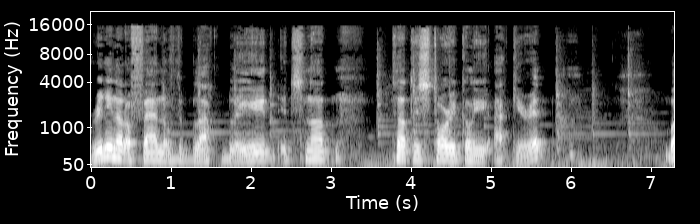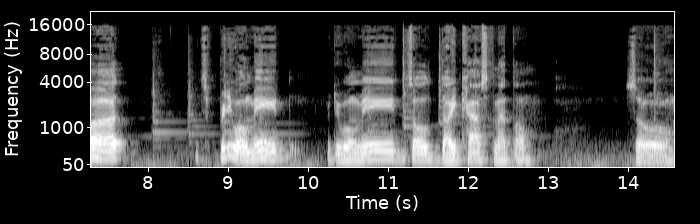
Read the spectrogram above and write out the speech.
really not a fan of the black blade. It's not it's not historically accurate. But it's pretty well made. Pretty well made. It's all die cast metal. So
